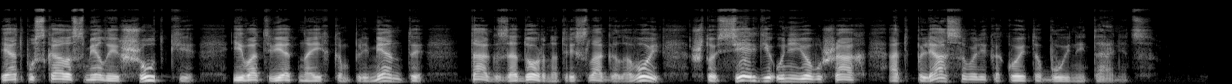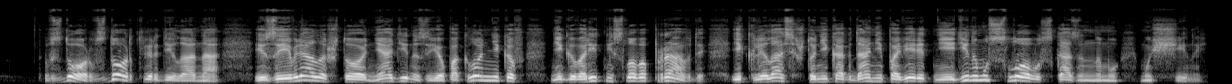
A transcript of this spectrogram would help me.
и отпускала смелые шутки, и в ответ на их комплименты так задорно трясла головой, что серьги у нее в ушах отплясывали какой-то буйный танец. «Вздор, вздор!» — твердила она, и заявляла, что ни один из ее поклонников не говорит ни слова правды, и клялась, что никогда не поверит ни единому слову, сказанному мужчиной.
